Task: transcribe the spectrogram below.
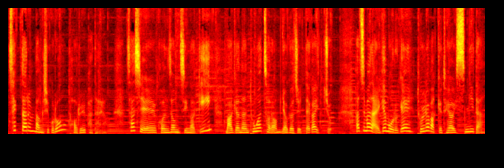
색다른 방식으로 벌을 받아요. 사실 권성징악이 막연한 동화처럼 여겨질 때가 있죠. 하지만 알게 모르게 돌려받게 되어 있습니다.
